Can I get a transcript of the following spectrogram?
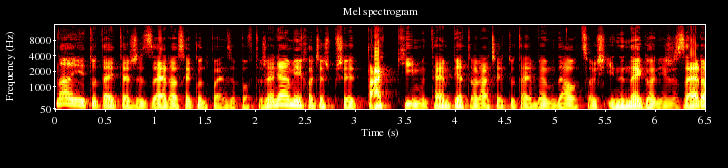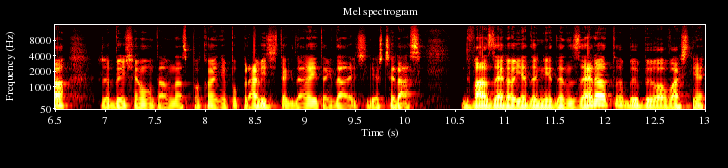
no i tutaj też 0 sekund pomiędzy powtórzeniami, chociaż przy takim tempie to raczej tutaj bym dał coś innego niż 0, żeby się tam na spokojnie poprawić i tak dalej, i tak dalej. Czyli jeszcze raz, 2, 0, 1, 1, 0 to by było właśnie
